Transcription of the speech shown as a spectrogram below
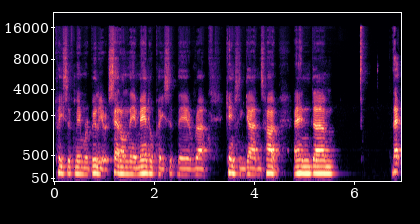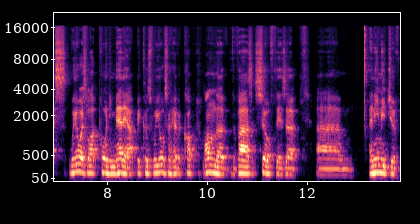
piece of memorabilia. It sat on their mantelpiece at their uh, Kensington Gardens home, and um, that's we always like pointing that out because we also have a cop on the the vase itself. There's a um, an image of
